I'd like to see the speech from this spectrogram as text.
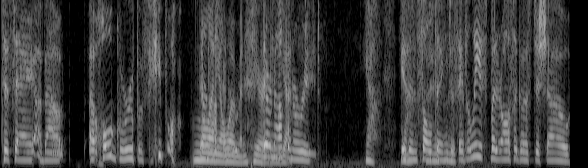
to say about a whole group of people. Millennial women, read, period. They're not yeah. going to read. Yeah. Is yeah, insulting like... to say the least, but it also goes to show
